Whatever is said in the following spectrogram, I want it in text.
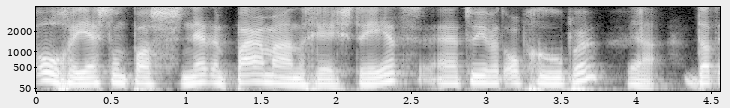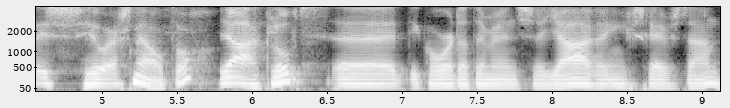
Olge, jij stond pas net een paar maanden geregistreerd eh, toen je werd opgeroepen. Ja, Dat is heel erg snel, toch? ja klopt. Eh, ik hoor dat er mensen jaren ingeschreven staan,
